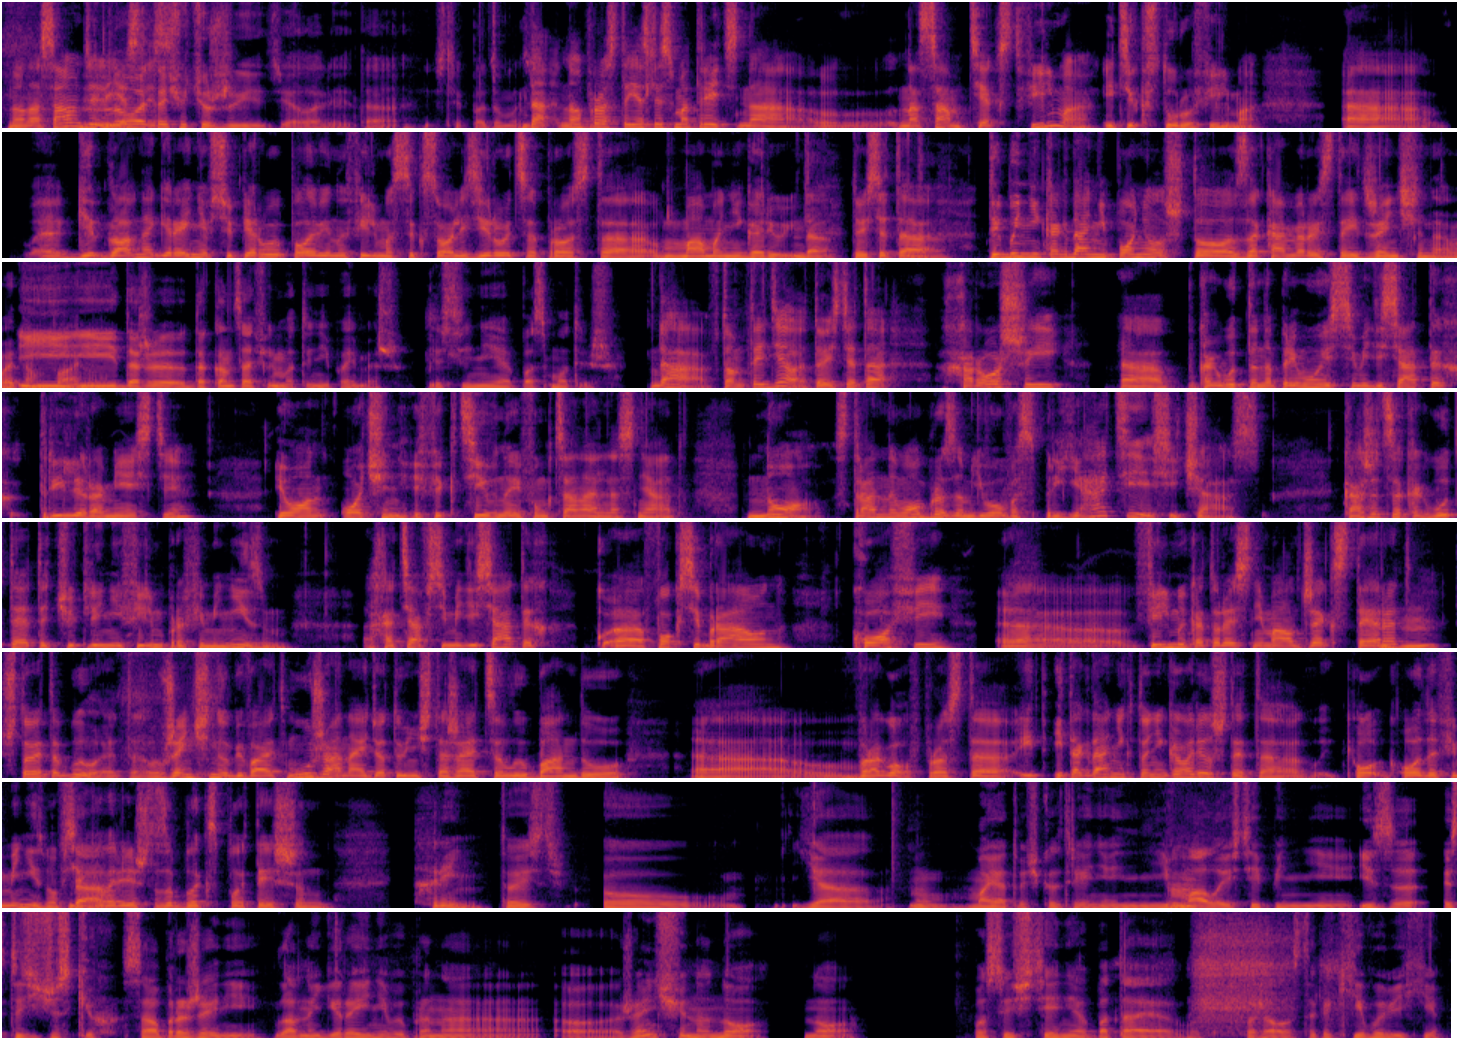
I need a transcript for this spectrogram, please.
Но на самом деле, ну, если... это еще чужие делали, да, если подумать. Да, но просто если смотреть на, на сам текст фильма и текстуру фильма, Э, главная героиня всю первую половину фильма сексуализируется просто «мама, не горюй». Да. То есть это... Ты бы никогда не понял, что за камерой стоит женщина в этом и, плане. И даже до конца фильма ты не поймешь, если не посмотришь. Да, в том-то и дело. То есть это хороший, э, как будто напрямую из 70-х триллера мести, и он очень эффективно и функционально снят, но странным образом его восприятие сейчас Кажется, как будто это чуть ли не фильм про феминизм. Хотя в 70-х э, Фокси Браун, Кофи, э, фильмы, которые снимал Джек Стерет, mm-hmm. что это было? Это у женщины убивает мужа, она идет и уничтожает целую банду э, врагов. Просто и, и тогда никто не говорил, что это ода феминизму. Все да. говорили, что за black exploitation хрень. То есть я, ну, моя точка зрения, не в малой степени из эстетических соображений главной героини выбрана э, женщина, но, но после чтения Батая, вот, пожалуйста, какие вывихи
